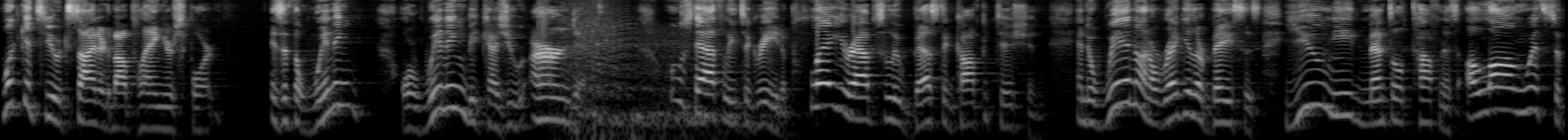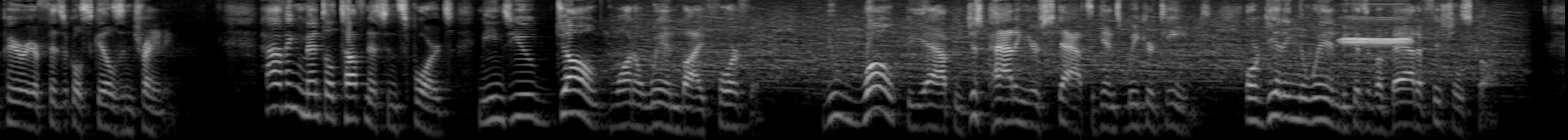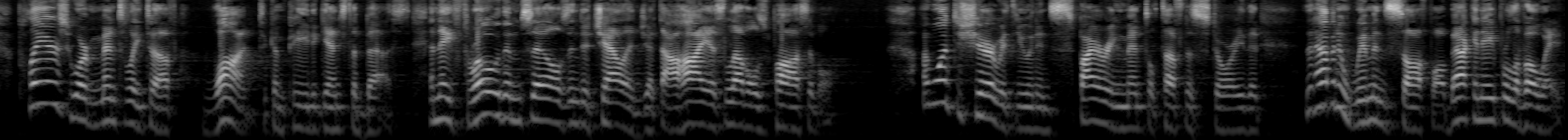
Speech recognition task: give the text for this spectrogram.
What gets you excited about playing your sport? Is it the winning or winning because you earned it? Most athletes agree to play your absolute best in competition and to win on a regular basis, you need mental toughness along with superior physical skills and training. Having mental toughness in sports means you don't want to win by forfeit. You won't be happy just padding your stats against weaker teams or getting the win because of a bad official's call. Players who are mentally tough want to compete against the best, and they throw themselves into challenge at the highest levels possible. I want to share with you an inspiring mental toughness story that, that happened in women's softball back in April of 08.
